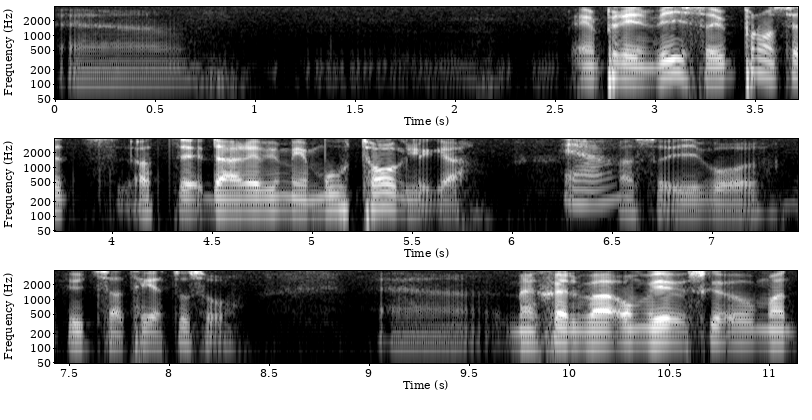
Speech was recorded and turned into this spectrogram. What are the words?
Eh, empirin visar ju på något sätt att det, där är vi mer mottagliga, Ja. alltså i vår utsatthet och så. Eh, men själva, om, vi ska, om man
